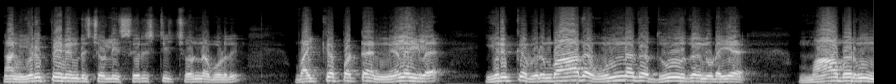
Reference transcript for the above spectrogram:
நான் இருப்பேன் என்று சொல்லி சிருஷ்டி சொன்ன பொழுது வைக்கப்பட்ட நிலையில் இருக்க விரும்பாத உன்னத தூதனுடைய மாபெரும்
